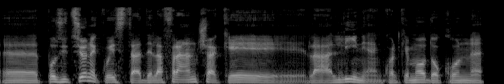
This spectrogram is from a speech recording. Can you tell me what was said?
eh, posizione questa della Francia che la allinea in qualche modo modo con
